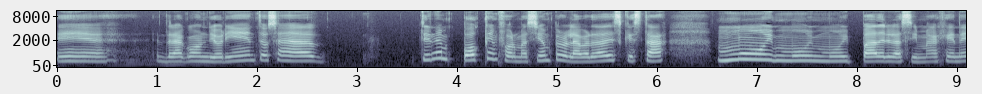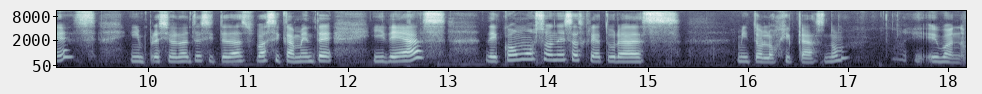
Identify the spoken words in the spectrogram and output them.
eh, el dragón de Oriente, o sea, tienen poca información, pero la verdad es que está muy, muy, muy padre las imágenes, impresionantes y te das básicamente ideas de cómo son esas criaturas mitológicas, ¿no? Y, bueno,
